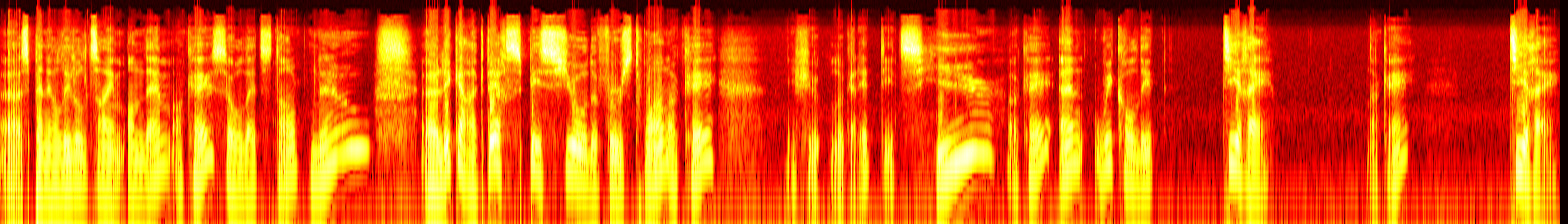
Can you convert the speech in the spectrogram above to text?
uh, spend a little time on them. Okay so let's start now. Uh, les caractères spéciaux the first one. Okay if you look at it it's here. Okay and we called it tiret okay tiret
